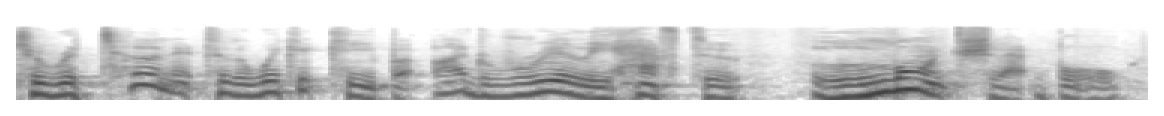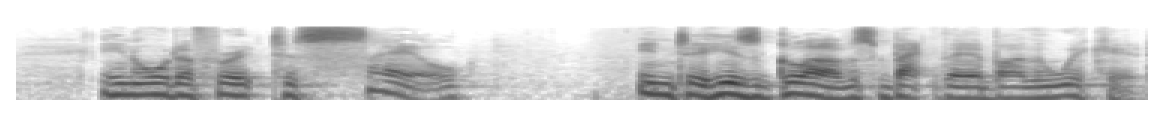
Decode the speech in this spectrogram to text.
to return it to the wicket keeper, I'd really have to launch that ball in order for it to sail into his gloves back there by the wicket.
